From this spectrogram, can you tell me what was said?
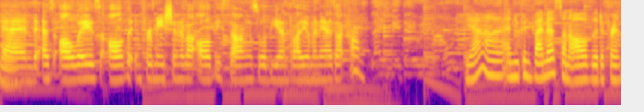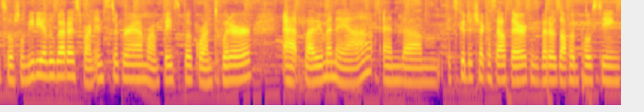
Yeah. And as always, all the information about all these songs will be on radiomenea.com. Yeah, and you can find us on all of the different social media lugares. We're on Instagram, we're on Facebook, we're on Twitter at Radio Menea. And um, it's good to check us out there because Vero's often posting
